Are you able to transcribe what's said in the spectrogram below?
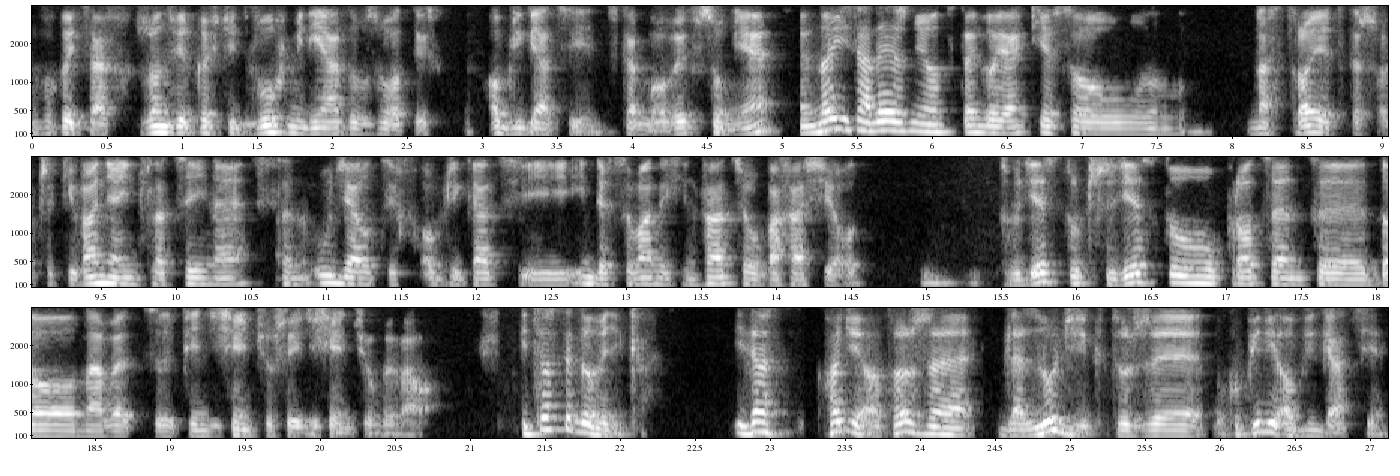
w okolicach rząd wielkości 2 miliardów złotych obligacji skarbowych w sumie. No i zależnie od tego, jakie są nastroje czy też oczekiwania inflacyjne, ten udział tych obligacji indeksowanych inflacją waha się od 20-30% do nawet 50-60% bywało. I co z tego wynika? I teraz chodzi o to, że dla ludzi, którzy kupili obligacje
